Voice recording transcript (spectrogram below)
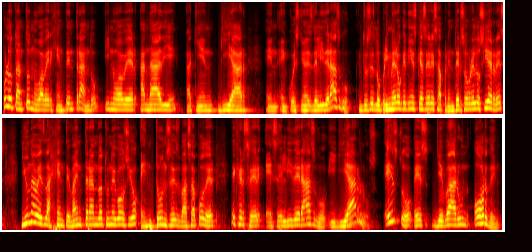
por lo tanto, no va a haber gente entrando y no va a haber a nadie a quien guiar en, cuestiones de liderazgo. Entonces, lo primero que tienes que hacer es aprender sobre los cierres y una vez la gente va entrando a tu negocio, entonces vas a poder ejercer ese liderazgo y guiarlos. Esto es llevar un orden,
